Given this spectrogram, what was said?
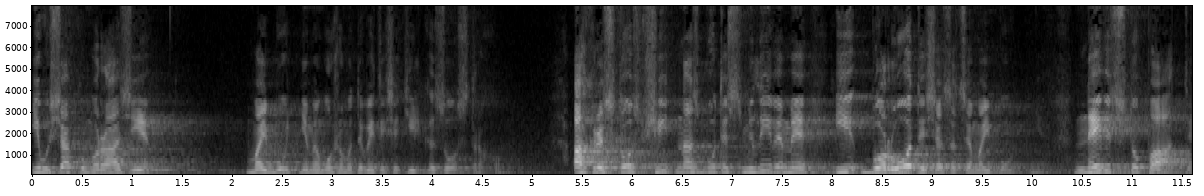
і в усякому разі майбутнє ми можемо дивитися тільки з острахом. А Христос вчить нас бути сміливими і боротися за це майбутнє, не відступати,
